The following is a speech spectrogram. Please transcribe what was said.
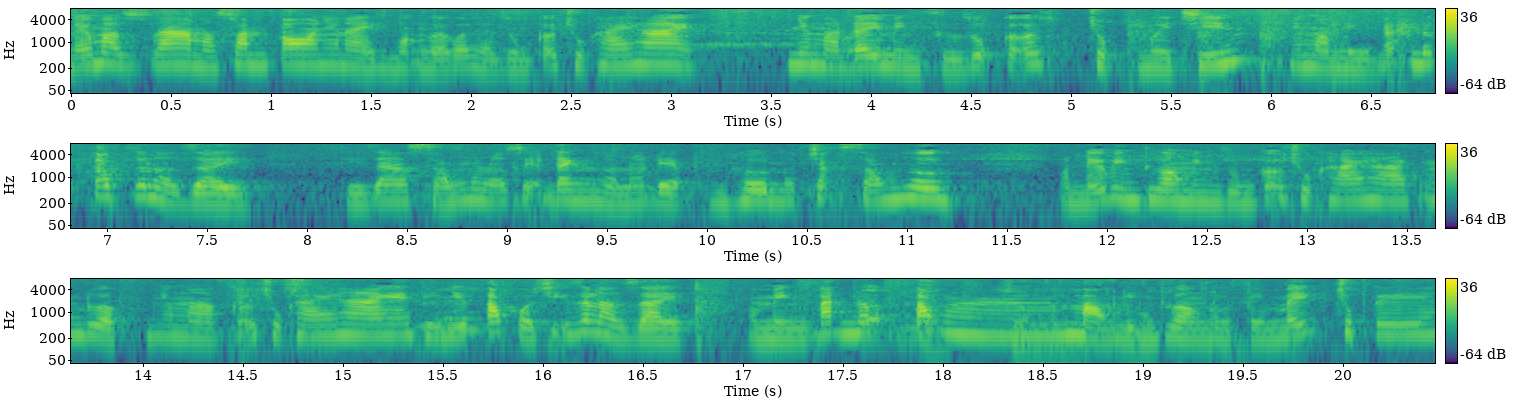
Nếu mà da mà xoăn to như này thì mọi người có thể dùng cỡ trục 22 nhưng mà đây mình sử dụng cỡ trục 19 nhưng mà mình bắt nước tóc rất là dày thì da sóng nó sẽ đanh và nó đẹp hơn nó chắc sóng hơn. Còn nếu bình thường mình dùng cỡ trục 22 cũng được nhưng mà cỡ trục 22 ấy thì như tóc của chị rất là dày. Mà mình bắt nước tóc mỏng bình thường thì phải mấy chục cái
